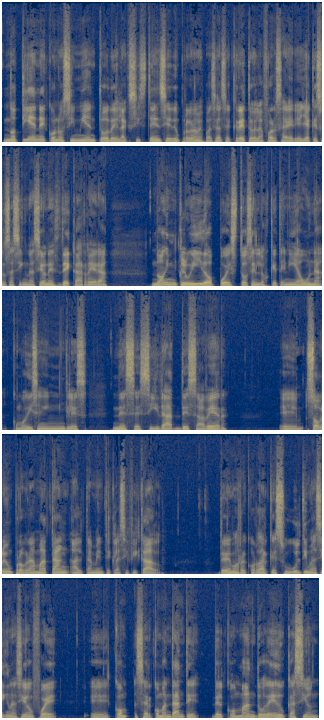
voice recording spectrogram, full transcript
no tiene conocimiento de la existencia de un programa espacial secreto de la Fuerza Aérea, ya que sus asignaciones de carrera no han incluido puestos en los que tenía una, como dicen en inglés, necesidad de saber eh, sobre un programa tan altamente clasificado. Debemos recordar que su última asignación fue eh, ser comandante del Comando de Educación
